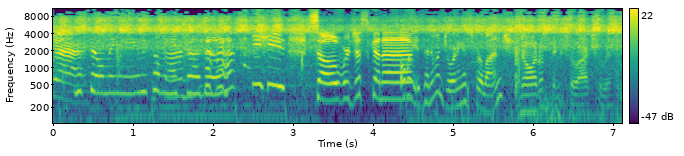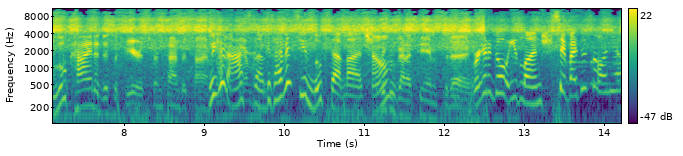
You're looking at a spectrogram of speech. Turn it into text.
Yeah. filming me, We're filming each other. so we're just gonna Oh wait, is anyone joining us for lunch? No, I don't think so actually. Luke kinda disappears from time to time. We should ask camera. them because I haven't seen Luke that much. I think we're gonna see him today. We're gonna go eat lunch. Say bye to Sonia.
